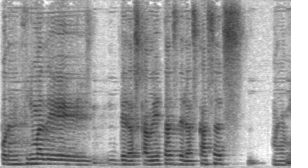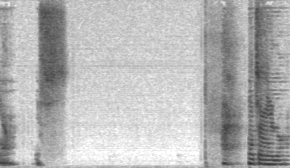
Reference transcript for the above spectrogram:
por encima de, de las cabezas de las casas. Madre mía, es mucho miedo.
